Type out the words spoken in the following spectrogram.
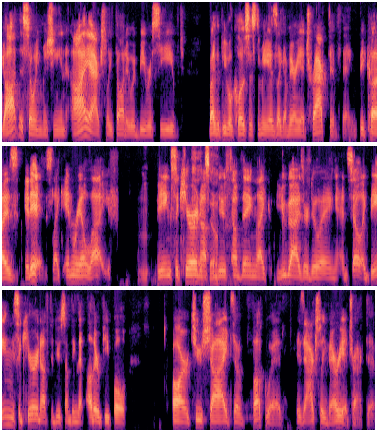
got the sewing machine, I actually thought it would be received by the people closest to me as like a very attractive thing because it is. Like in real life, Mm. being secure enough so. to do something like you guys are doing and so like being secure enough to do something that other people are too shy to fuck with is actually very attractive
